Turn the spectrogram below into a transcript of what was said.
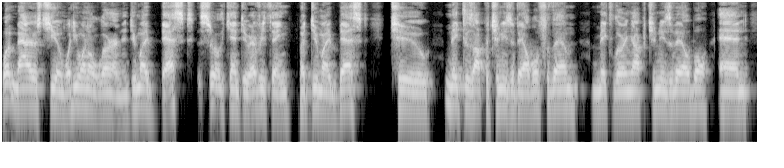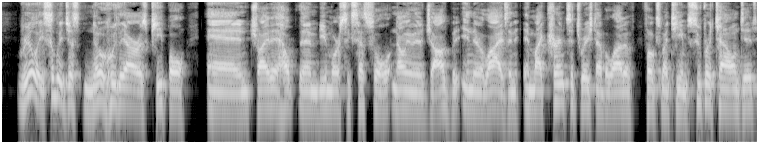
what matters to you and what do you want to learn and do my best. Certainly can't do everything, but do my best to make those opportunities available for them, make learning opportunities available, and really simply just know who they are as people and try to help them be more successful, not only in their jobs, but in their lives. And in my current situation, I have a lot of folks my team, super talented,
